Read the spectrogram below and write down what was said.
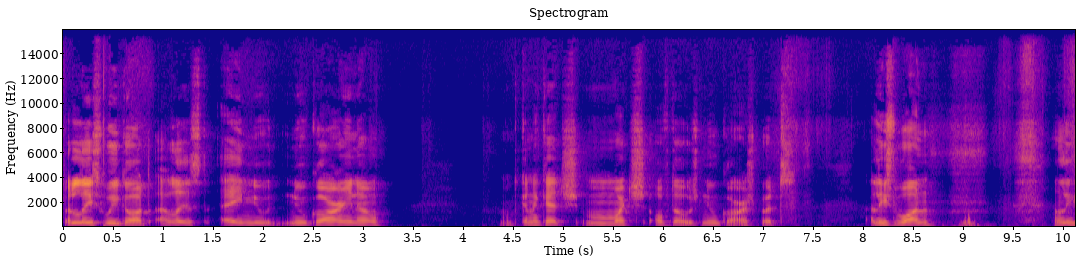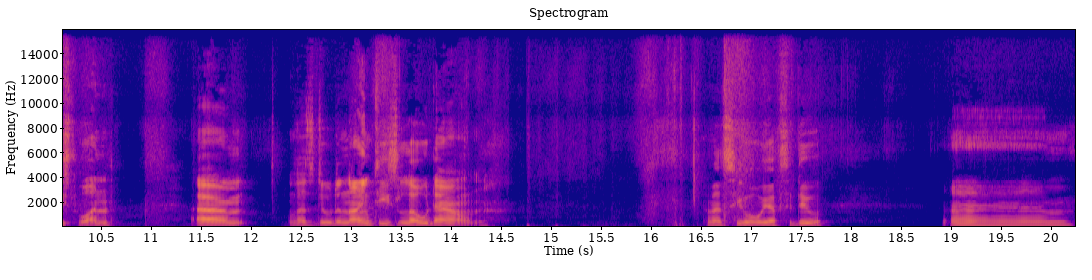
But at least we got at least a new new car, you know. Not gonna catch much of those new cars, but at least one. at least one. Um, let's do the 90s lowdown. Let's see what we have to do. Um,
